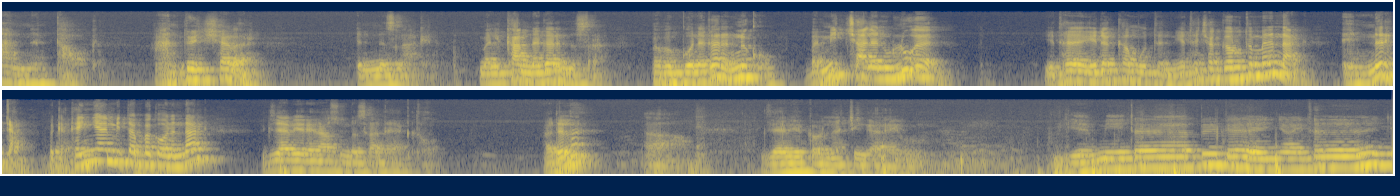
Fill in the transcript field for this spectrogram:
አንታወቅ፣ አንሸበር፣ እንጽና። ግን መልካም ነገር እንስራ፣ በበጎ ነገር እንቁም። በሚቻለን ሁሉ የደከሙትን የተቸገሩትን ምን እናርግ? እንርዳ። በቃ ከኛ የሚጠበቀውን እናርግ። እግዚአብሔር የራሱን መስራት አያቅተው አደለ? እግዚአብሔር ከሁላችን ጋር አይሁን። የሚጠብቀኝ አይተኛ፣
